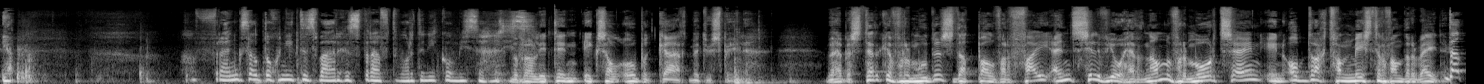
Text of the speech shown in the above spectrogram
Ja, Frank zal toch niet te zwaar gestraft worden, die commissaris. Mevrouw Litin, ik zal open kaart met u spelen. We hebben sterke vermoedens dat Paul Verfay en Silvio Hernan vermoord zijn in opdracht van meester Van der Weijden. Dat,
